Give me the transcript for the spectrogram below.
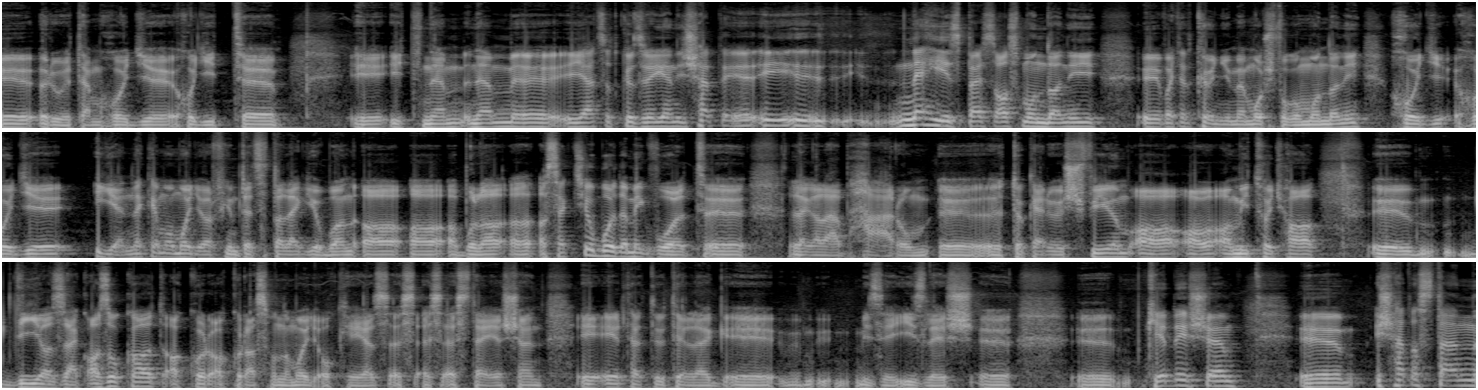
örültem, hogy, hogy itt, itt nem, nem játszott közre ilyen, és hát nehéz persze azt mondani, vagy hát könnyű, mert most fogom mondani, hogy, hogy igen, nekem a magyar film tetszett a legjobban a, a, abból a, a szekcióból, de még volt legalább három tök erős film, a, a, amit hogyha díjazzák azokat, akkor, akkor azt mondom, hogy oké, okay, ez, ez, ez, ez teljesen érthető, tényleg izé, ízlés kérdés kérdése, és hát aztán,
